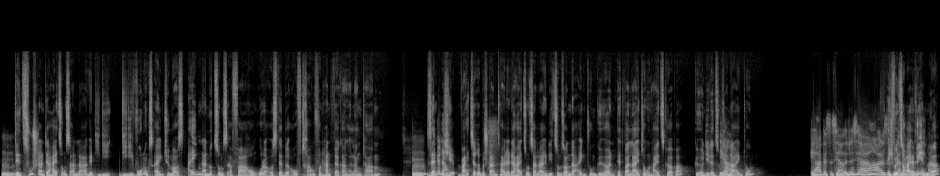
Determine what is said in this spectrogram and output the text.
Mhm. Den Zustand der Heizungsanlage, die die, die die Wohnungseigentümer aus eigener Nutzungserfahrung oder aus der Beauftragung von Handwerkern erlangt haben. Mhm, Sämtliche genau. weitere Bestandteile der Heizungsanlage, die zum Sondereigentum gehören, etwa Leitung und Heizkörper, gehören die denn zum ja. Sondereigentum? Ja, das ist ja, das ist ja. Das ich will es nochmal erwähnen, Thema. ne?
